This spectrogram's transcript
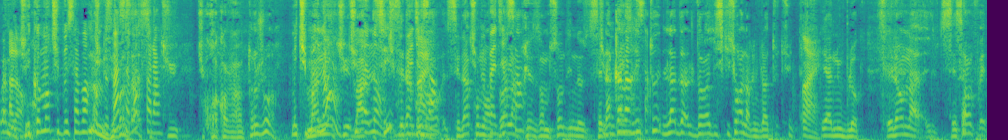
mais, comment tu peux savoir? Tu peux pas, savoir ça. Tu, tu crois même à ton joueur. Mais tu maintenant tu, bah, si, c'est là c'est là qu'on emploie la présomption d'innocence. C'est là qu'elle arrive là dans la discussion, elle arrive là tout de suite et elle nous bloque. Et là on a c'est ça en fait.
